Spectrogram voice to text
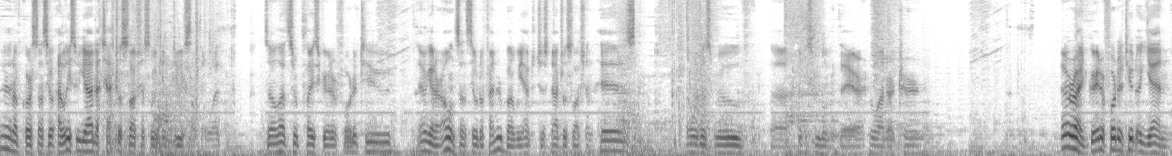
And of course, at least we got a Natural Selection so we can do something with. So let's replace Greater Fortitude. And we got our own Sunsteel Defender, but we have to just natural selection his. And we'll just move, uh, we'll just move there. We'll end our turn. Alright, Greater Fortitude again.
